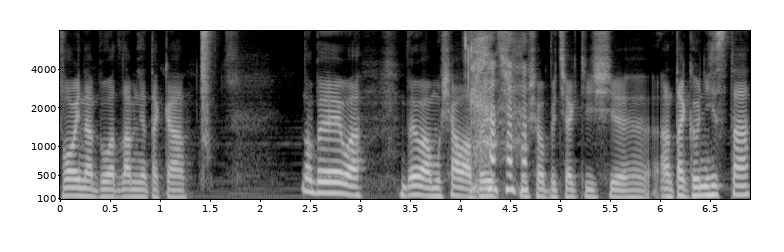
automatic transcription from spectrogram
wojna była dla mnie taka. No była, była, musiała być. musiał być jakiś e, antagonista,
